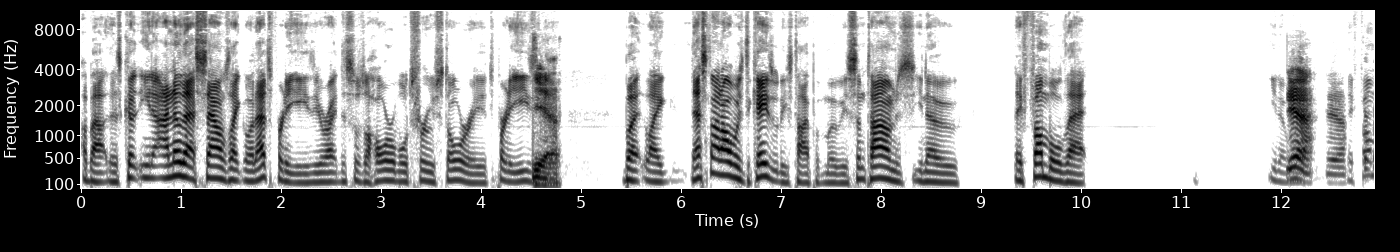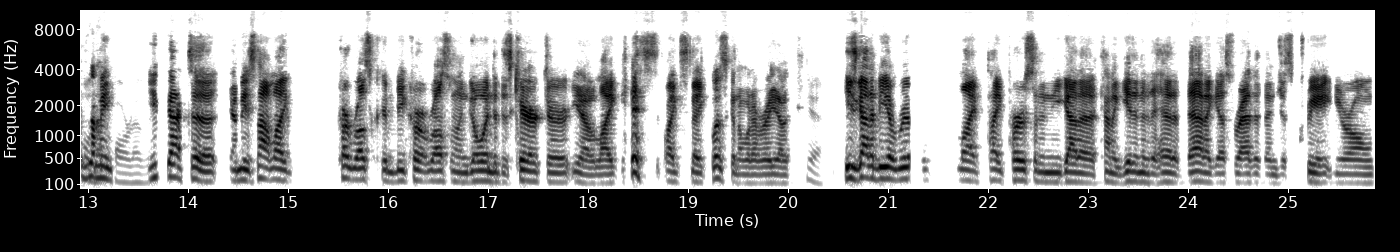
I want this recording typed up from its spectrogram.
about this because you know I know that sounds like well that's pretty easy, right? This was a horrible true story. It's pretty easy. Yeah. but like that's not always the case with these type of movies. Sometimes you know they fumble that. You know. Yeah, yeah. They fumble I mean, part of it. you've got to. I mean, it's not like Kurt Russell can be Kurt Russell and go into this character, you know, like it's like Snake Plissken or whatever. You know, Yeah. he's got to be a real life type person, and you got to kind of get into the head of that, I guess, rather than just creating your own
